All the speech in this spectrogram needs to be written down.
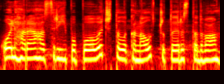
Ольга Рега, Сергій Попович, телеканал 402.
